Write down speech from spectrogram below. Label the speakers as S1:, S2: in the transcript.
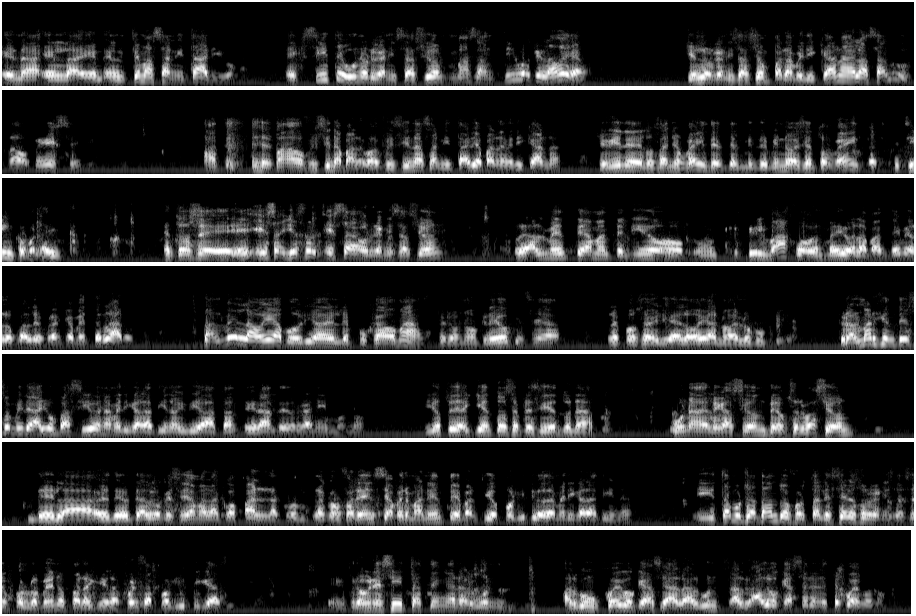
S1: en, en, el tema sanitario existe una organización más antigua que la OEA, que es la Organización Panamericana de la Salud, la OPS, antes llamada Oficina, Oficina Sanitaria Panamericana, que viene de los años 20, del, de 1920, 25, por ahí. Entonces, e, esa, y eso, esa organización realmente ha mantenido un perfil bajo en medio de la pandemia, lo cual es francamente raro. Tal vez la OEA podría haberle empujado más, pero no creo que sea responsabilidad de la OEA no haberlo cumplido. Pero al margen de eso, mire, hay un vacío en América Latina hoy día bastante grande de organismos, ¿no? Y yo estoy aquí entonces presidiendo una, una delegación de observación de, la, de, algo que se llama la COPAL, la, la Conferencia Permanente de Partidos Políticos de América Latina, y estamos tratando de fortalecer esa organización por lo menos para que las fuerzas políticas eh, progresistas tengan algún algún juego que hacer, algún algo que hacer en este juego, ¿no?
